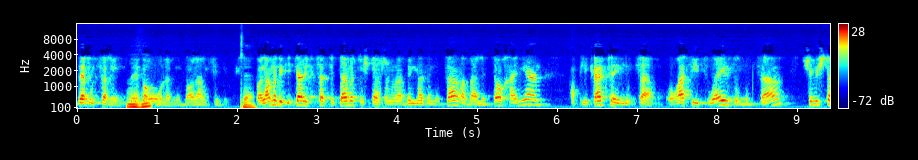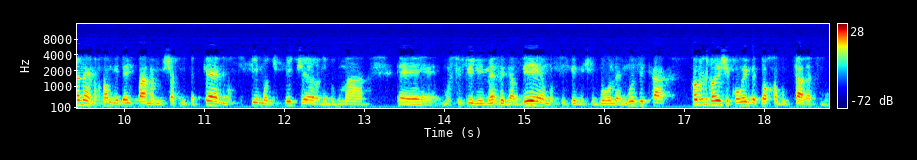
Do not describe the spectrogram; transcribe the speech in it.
זה מוצרים, mm-hmm. זה ברור לנו בעולם הפיזי. כן. בעולם הדיגיטלי קצת יותר מטושטש לנו להבין מה זה מוצר, אבל לצורך העניין, אפליקציה היא מוצר. הורדתי את Waze הוא מוצר, שמשתנה, נכון? מדי פעם הממשק מתעדכן, מוסיפים עוד פיצ'ר, לדוגמה, אה, מוסיפים ממזג אוויר, מוסיפים מחיבור למוזיקה, כל מיני דברים שקורים בתוך המוצר עצמו.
